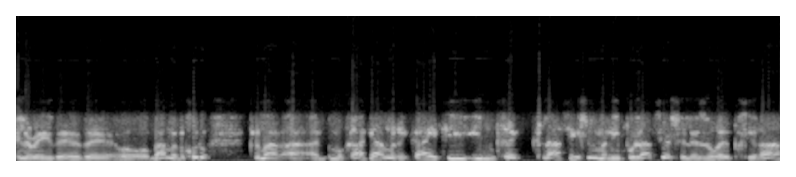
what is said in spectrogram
הילרי או אובמה וכולו. כלומר, הדמוקרטיה האמריקאית היא, מקרה קלאסי של מניפולציה של אזורי בחירה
